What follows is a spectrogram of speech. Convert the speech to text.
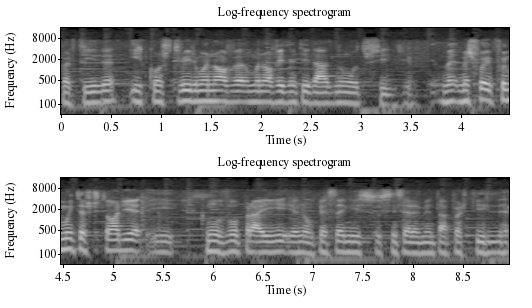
partida e construir uma nova, uma nova identidade num outro sítio. Mas foi, foi muita história e que me levou para aí, eu não pensei nisso sinceramente à partida.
